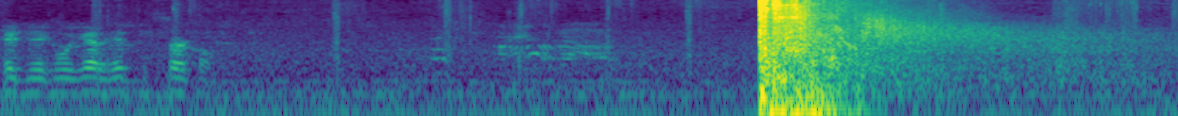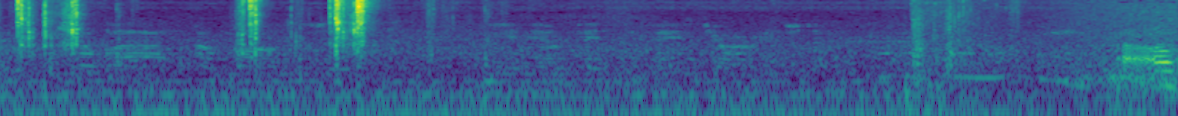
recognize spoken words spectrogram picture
Hey Jake, we gotta hit the circle. Uh-oh.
